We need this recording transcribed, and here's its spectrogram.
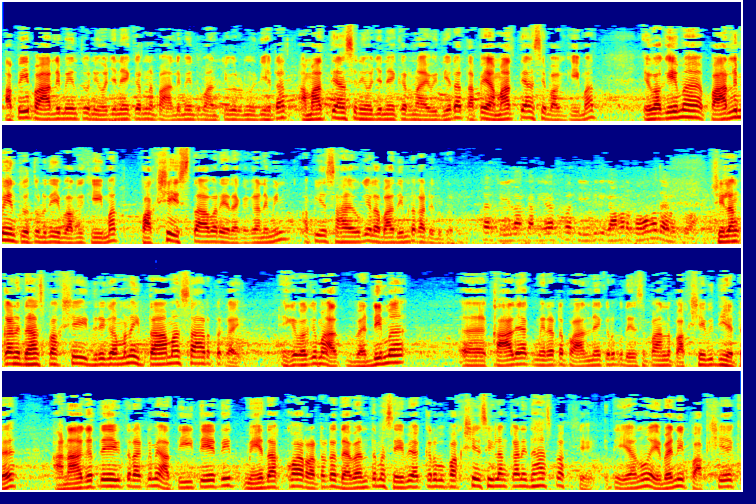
අපි පාර්ලිමේන්තුව නියෝජනය කරන පාර්ලිමේන්තු මන්ත්‍රීවරුන් විදිහටත් අමාත්‍යාංශ නියෝජනය කරන අය විදිහටත් අපේ අමාත්‍යාංශයේ වගකීමත් ඒ වගේම පාර්ලිමේන්තුව තුළදී වගකීමත් පක්ෂයේ ස්ථාවරය රැකගනිමින් අපි ඒ සහයෝගය ලබා දීමට කටයුතු කරනවා. ශ්‍රී ලංකා නිදහස්පති ඉදිරි ගමන කොහොමද? ශ්‍රී ලංකා නිදහස් පක්ෂයේ ඉදිරි ගමන ඉතාමත් සාර්ථකයි. ඒක වගේම වැඩිම කාලයක් මෙරට පාලනය කරපු දේශපාලන පක්ෂයේ විදිහට අනාගතයේ විතරක් නෙමෙයි අතීතයේදීත් මේ දක්වා රටට දැවැන්තම සේවයක් කරපු පක්ෂය ශ්‍රී ලංකා නිදහස් පක්ෂය. ඉතින් ඒ අනුව එවැනි පක්ෂයක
